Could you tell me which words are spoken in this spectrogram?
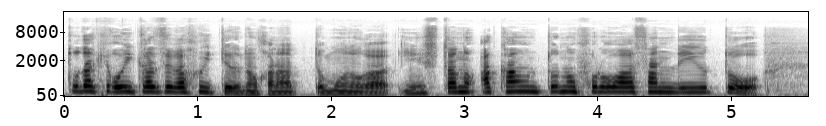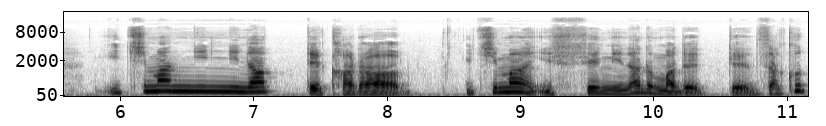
とだけ追い風が吹いてるのかなって思うのが、インスタのアカウントのフォロワーさんで言うと、1万人になってから1万1000になるまでってザクッ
